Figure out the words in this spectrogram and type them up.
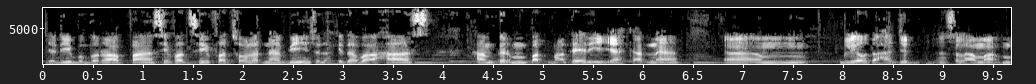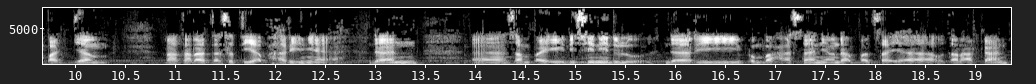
Jadi beberapa sifat-sifat sholat Nabi sudah kita bahas hampir empat materi ya. Karena um, beliau tahajud selama empat jam rata-rata setiap harinya. Dan uh, sampai di sini dulu dari pembahasan yang dapat saya utarakan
